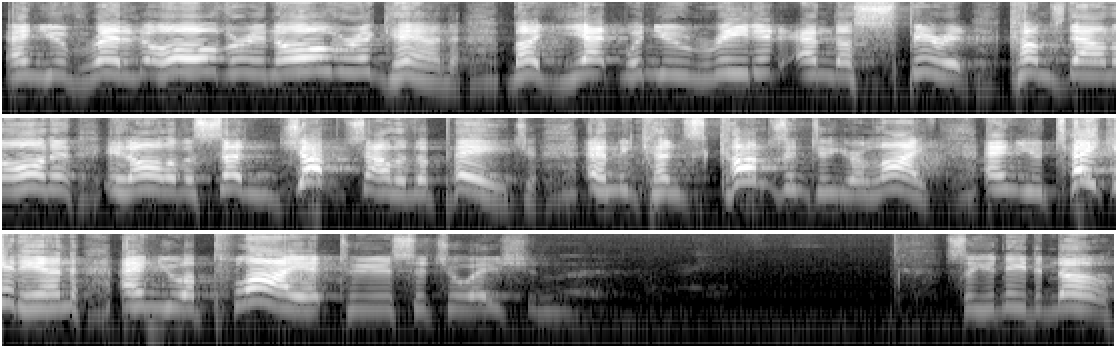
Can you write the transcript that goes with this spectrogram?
and you've read it over and over again, but yet when you read it and the Spirit comes down on it, it all of a sudden jumps out of the page and becomes, comes into your life and you take it in and you apply it to your situation. So you need to know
